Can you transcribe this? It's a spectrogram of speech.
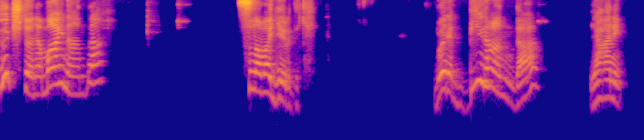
üç dönem aynı anda sınava girdik. Böyle bir anda yani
